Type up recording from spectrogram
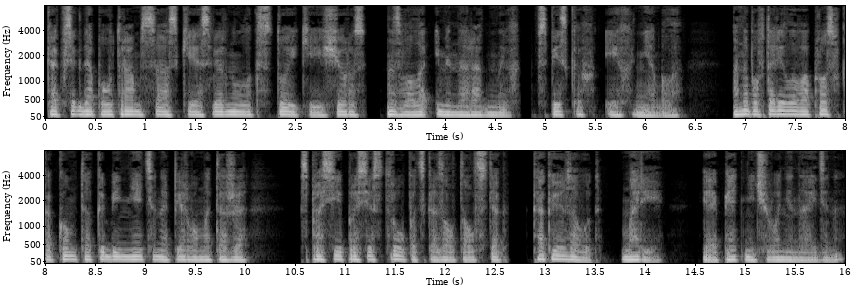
Как всегда по утрам Саския свернула к стойке и еще раз назвала имена родных. В списках их не было. Она повторила вопрос в каком-то кабинете на первом этаже. «Спроси про сестру», — подсказал толстяк. «Как ее зовут?» «Мари». И опять ничего не найдено.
